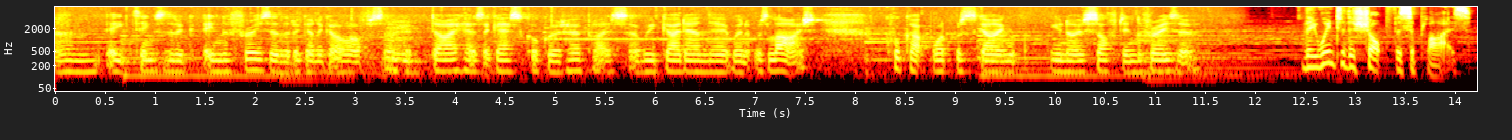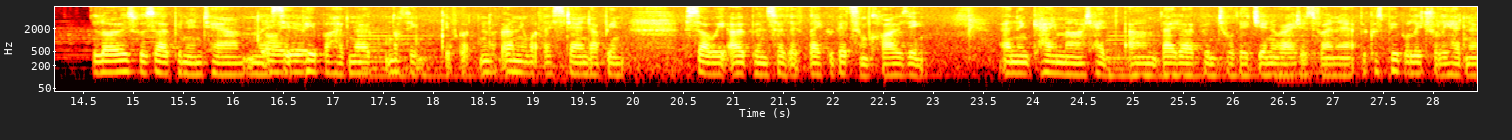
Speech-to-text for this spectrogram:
um, eat things that are in the freezer that are going to go off. So Di has a gas cooker at her place, so we'd go down there when it was light, cook up what was going, you know, soft in the freezer. They went to the shop for supplies. Lowe's was open in town, and they Oh, said yeah. people have no nothing. They've got not only what they stand up in. So we opened so that they could get some clothing. And then Kmart had um, they'd open till their generators ran out because people literally had no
